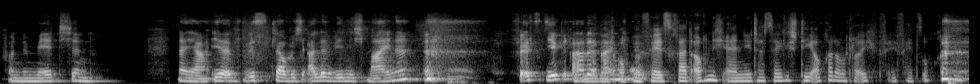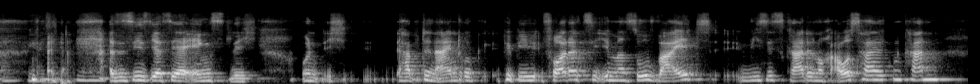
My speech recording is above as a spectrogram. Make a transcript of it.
von dem Mädchen. Naja, ihr wisst, glaube ich, alle, wen ich meine. fällt es dir gerade ein? Auch, mir fällt es gerade auch nicht ein. Nee, tatsächlich stehe ich auch gerade, aber ich fällt es auch gerade ein. also sie ist ja sehr ängstlich. Und ich habe den Eindruck, Pippi fordert sie immer so weit, wie sie es gerade noch aushalten kann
